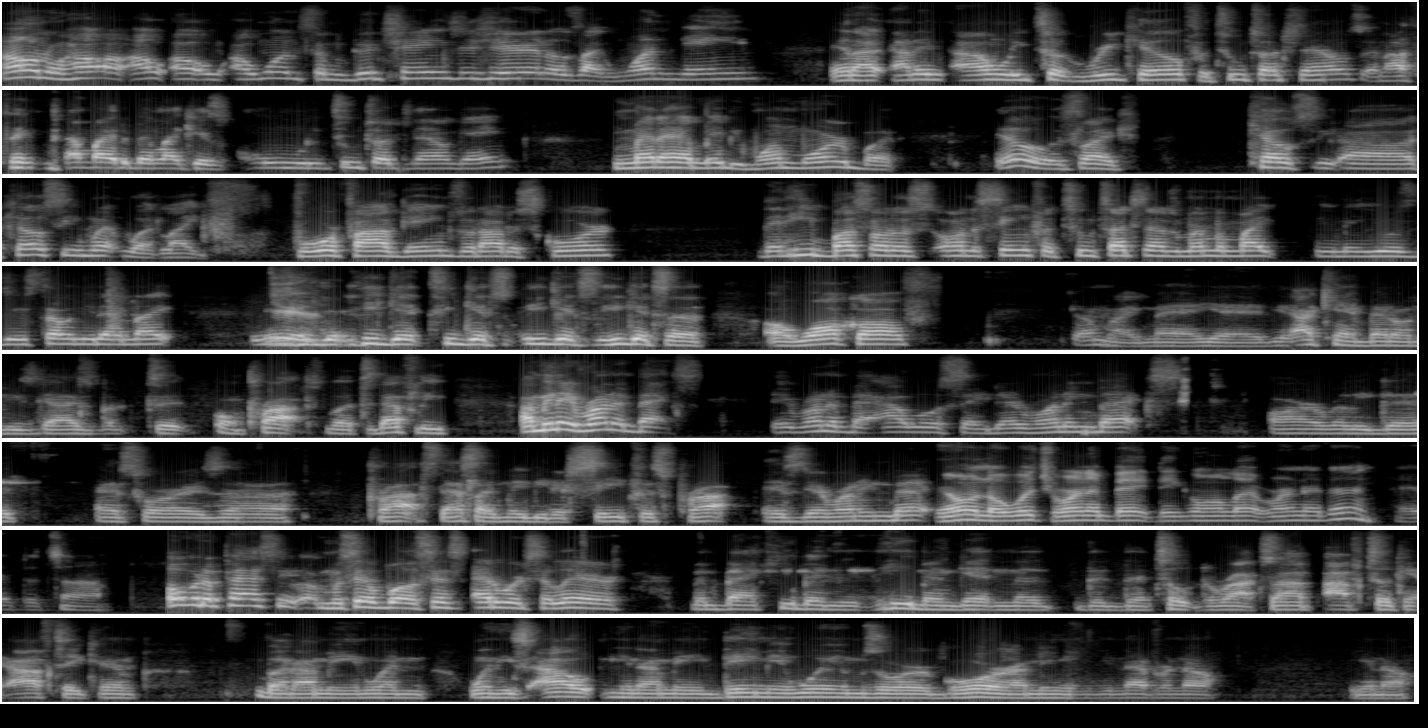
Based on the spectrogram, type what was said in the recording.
I don't know how I, I, I won some good change this year, and it was like one game, and I, I didn't. I only took Reek Hill for two touchdowns, and I think that might have been like his only two touchdown game. He might have had maybe one more, but yo, it's like Kelce Uh, Kelce went what like four or five games without a score then he busts on us on the scene for two touchdowns. Remember, Mike? I mean, you was, you was telling me that night. Yeah, he, get, he, gets he gets he gets he gets a, a walk off. I'm like, man, yeah, I can't bet on these guys, but to on props, but to definitely, I mean, they running backs. They running back. I will say their running backs are really good as far as uh props. That's like maybe their safest prop is their running back. They don't know which running back they gonna let run it in half the time. Over the past, I'm gonna say, well, since Edwards-Helaire been back. He been he been getting the the, the tote the rock. So I've, I've taken I've taken him. But I mean, when when he's out, you know, I mean, Damien Williams or Gore, I mean, you never know, you know.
